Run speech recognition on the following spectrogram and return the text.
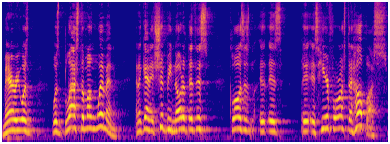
Mary was was blessed among women. And again, it should be noted that this clause is, is, is here for us to help us.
